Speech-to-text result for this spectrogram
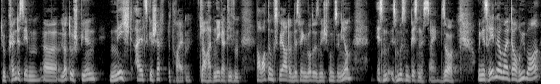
du könntest eben äh, Lotto spielen nicht als Geschäft betreiben. Klar, hat negativen Erwartungswert und deswegen würde es nicht funktionieren. Es, es, muss ein Business sein. So. Und jetzt reden wir mal darüber,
